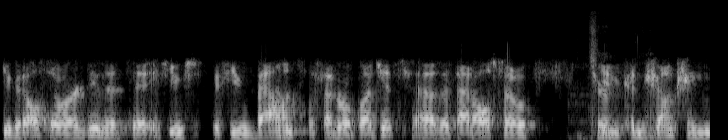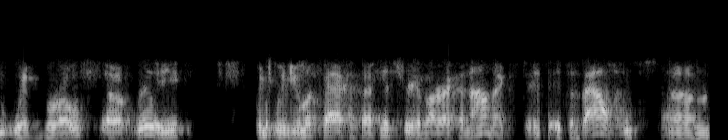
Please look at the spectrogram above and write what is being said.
you could also argue that uh, if you if you balance the federal budget, uh, that that also sure. in conjunction with growth, uh, really, when, when you look back at the history of our economics, it's, it's a balance. Um,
